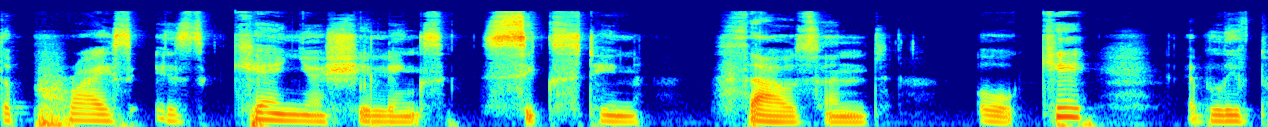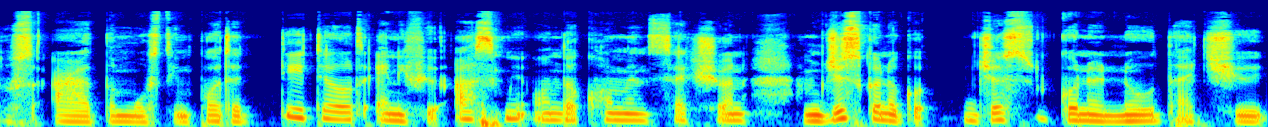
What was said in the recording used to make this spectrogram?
the price is kenya shillings 16000 okay. I believe those are the most important details. And if you ask me on the comment section, I'm just gonna go just gonna know that you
